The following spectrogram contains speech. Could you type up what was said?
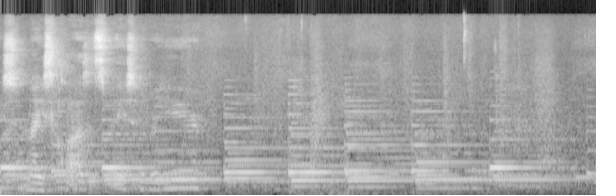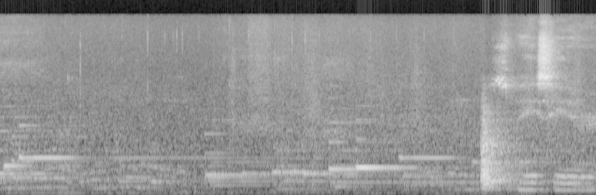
Some nice closet space over here. Space here.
